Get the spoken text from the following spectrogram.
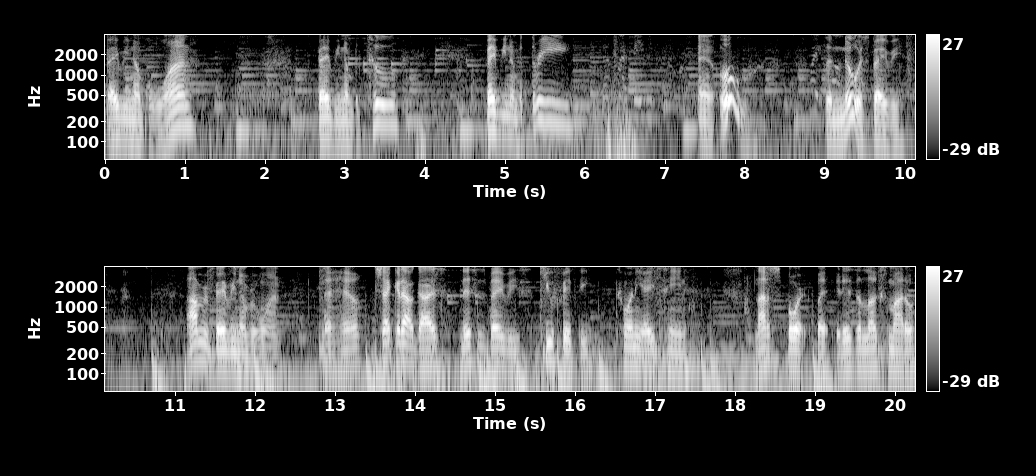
Baby number one, baby number two, baby number three, That's my baby. and ooh, Wait, the newest baby. I'm your baby number one. The hell? Check it out, guys. This is baby's Q50 2018. Not a sport, but it is a Lux model.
